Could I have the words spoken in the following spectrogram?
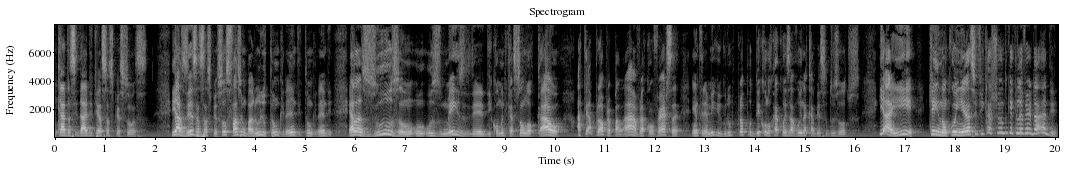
cada cidade tem essas pessoas. E às vezes essas pessoas fazem um barulho tão grande, tão grande. Elas usam os meios de, de comunicação local, até a própria palavra, a conversa entre amigo e grupo, para poder colocar coisa ruim na cabeça dos outros. E aí, quem não conhece fica achando que aquilo é verdade.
